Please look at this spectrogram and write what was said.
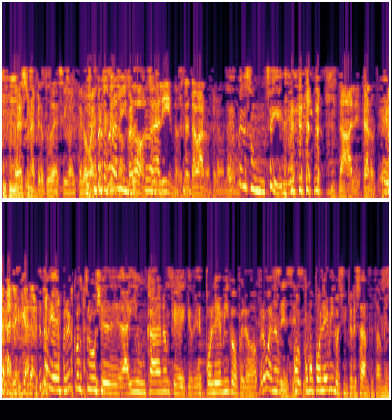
es una pelotudez igual, pero bueno. suena lindo, Perdón, suena, lindo, está bárbaro, pero... Eh, pero es un... sí. dale. Eh, dale, Está bien, pero él construye ahí un canon que, que es polémico, pero pero bueno, como polémico es interesante también.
